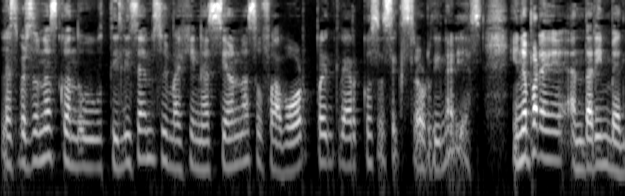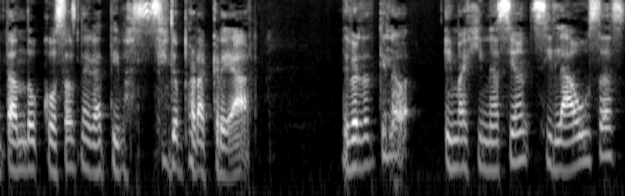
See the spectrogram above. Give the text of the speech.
las personas cuando utilizan su imaginación a su favor pueden crear cosas extraordinarias. Y no para andar inventando cosas negativas, sino para crear. De verdad que la imaginación, si la usas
